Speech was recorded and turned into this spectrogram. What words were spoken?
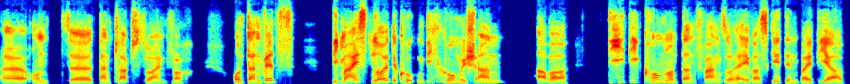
äh, und äh, dann klatschst du einfach. Und dann wird's, die meisten Leute gucken dich komisch an, aber die, die kommen und dann fragen so, hey, was geht denn bei dir ab?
